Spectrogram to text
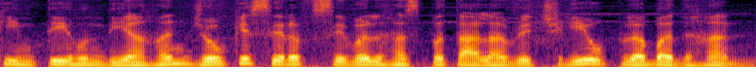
ਕੀਮਤੀ ਹੁੰਦੀਆਂ ਹਨ ਜੋ ਕਿ ਸਿਰਫ ਸਿਵਲ ਹਸਪਤਾਲਾਂ ਵਿੱਚ ਹੀ ਉਪਲਬਧ ਹਨ।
